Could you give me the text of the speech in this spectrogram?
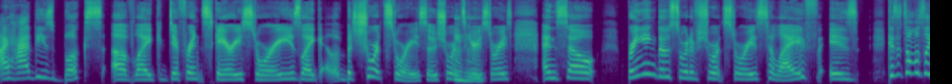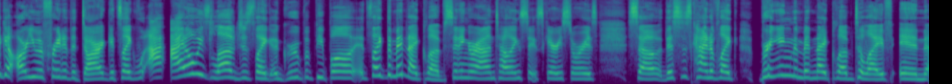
I had these books of like different scary stories, like, uh, but short stories. So, short, scary stories. And so, bringing those sort of short stories to life is because it's almost like a, are you afraid of the dark it's like I, I always love just like a group of people it's like the midnight club sitting around telling st- scary stories so this is kind of like bringing the midnight club to life in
